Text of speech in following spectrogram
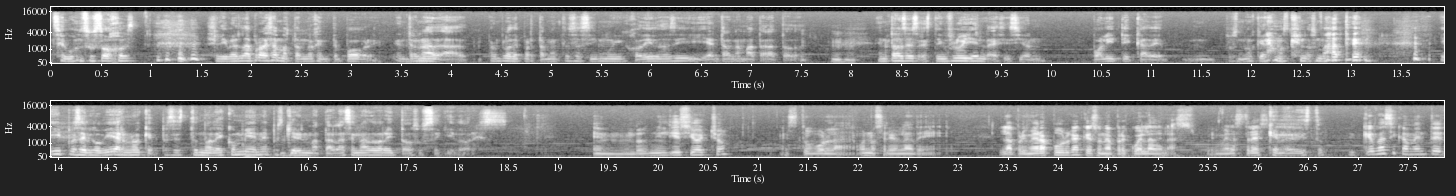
según sus ojos. se libran de la pobreza matando gente pobre. Entran a, a, por ejemplo, departamentos así muy jodidos así y entran a matar a todos. Entonces, esto influye en la decisión política de, pues no queremos que nos maten. y pues el gobierno, que pues esto no le conviene, pues quieren matar a la senadora y todos sus seguidores. En 2018 estuvo la, bueno, salió la de la primera purga, que es una precuela de las primeras tres. Que no he visto. Que básicamente,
